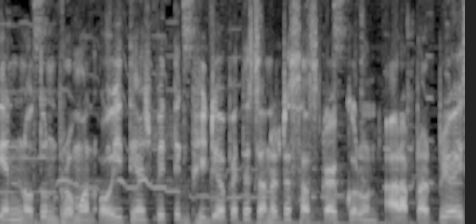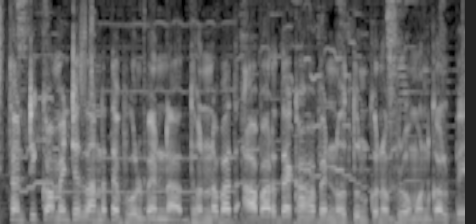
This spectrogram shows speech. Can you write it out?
দিন, নতুন ভ্রমণ ও ইতিহাস ভিত্তিক ভিডিও পেতে চ্যানেলটা সাবস্ক্রাইব করুন। আর আপনার প্রিয় স্থানটি কমেন্টে জানাতে ভুলবেন না। ধন্যবাদ আবার দেখা হবে নতুন কোনো ভ্রমণ গল্পে।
